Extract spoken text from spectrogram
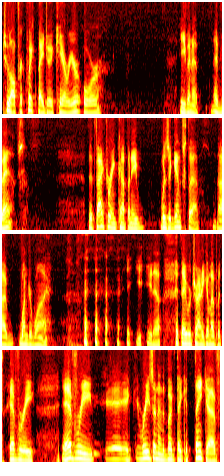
to offer quick pay to a carrier or even a advance the factoring company was against that. I wonder why. you know, they were trying to come up with every every uh, reason in the book they could think of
